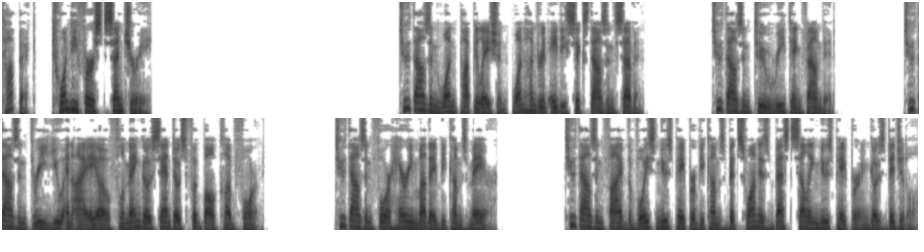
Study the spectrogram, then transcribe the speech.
Topic: 21st century. 2001 population 186,007. 2002 Retang founded. 2003 UNIAO Flamengo Santos Football Club formed. 2004 Harry Muthe becomes mayor. 2005 The Voice newspaper becomes Botswana's best-selling newspaper and goes digital.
